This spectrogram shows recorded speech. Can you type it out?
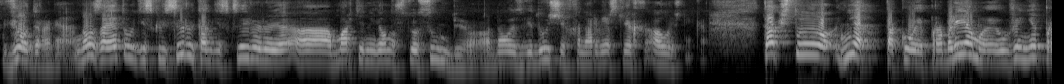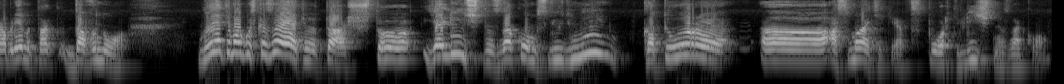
ведрами. Но за это дисквалифицируют, как дисквалифицировали а, Мартина Йонаса Сумбио, одного из ведущих норвежских лыжников. Так что нет такой проблемы, уже нет проблемы так давно. Но я тебе могу сказать, Таш, что я лично знаком с людьми, которые астматики в спорте, лично знаком.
